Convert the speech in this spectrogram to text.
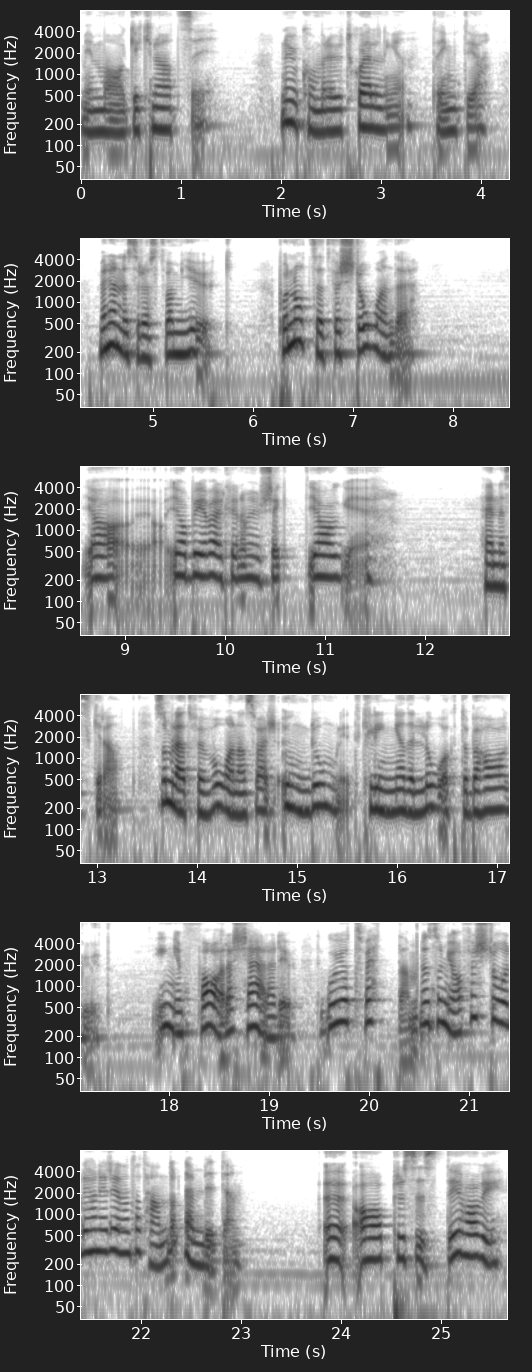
Min mage knöt sig. Nu kommer utskällningen, tänkte jag. Men hennes röst var mjuk. På något sätt förstående. Jag, jag ber verkligen om ursäkt. Jag... Hennes skratt, som lät förvånansvärt ungdomligt, klingade lågt och behagligt. Ingen fara, kära du. Det går ju att tvätta. Men som jag förstår det har ni redan tagit hand om den biten. Uh, ja, precis. Det har vi.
